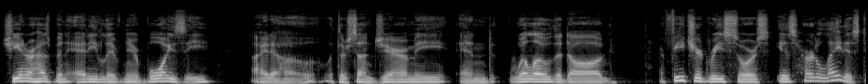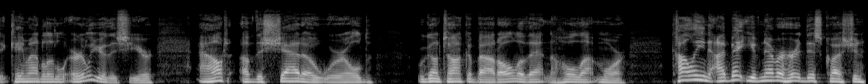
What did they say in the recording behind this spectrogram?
She and her husband Eddie live near Boise, Idaho, with their son Jeremy and Willow the dog. Our featured resource is her latest. It came out a little earlier this year out of the shadow world. We're going to talk about all of that and a whole lot more. Colleen, I bet you've never heard this question.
